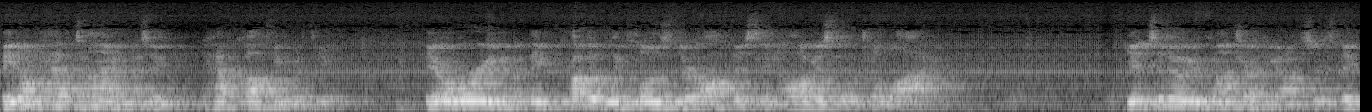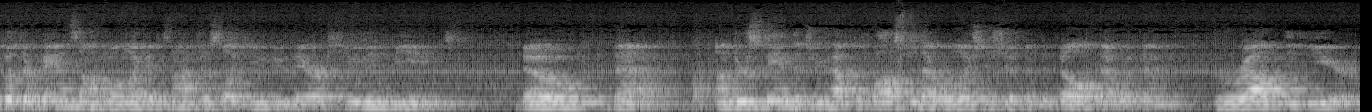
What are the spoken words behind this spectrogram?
they don't have time to have coffee with you. They're worrying, they've probably closed their office in August or July. Get to know your contracting officers. They put their pants on one leg at a time, just like you do. They are human beings. Know them. Understand that you have to foster that relationship and develop that with them throughout the year.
